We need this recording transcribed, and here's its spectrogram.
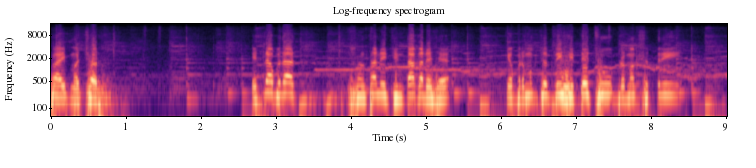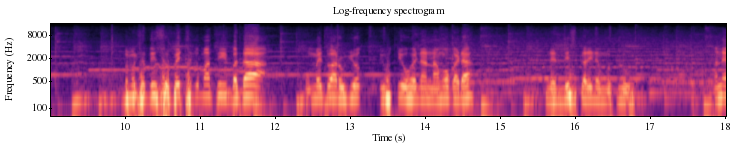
ભાઈ મચ્છર. એટલા બધા સંસ્થાની ચિંતા કરે છે કે બ્રહ્મક્ષત્રી હિતેચ્છુ બ્રહ્મક્ષત્રી બ્રહ્મક્ષત્રી શુભેચ્છકમાંથી બધા ઉમેદવાર યુવતીઓ હોય એના નામો કાઢ્યા ને લિસ્ટ કરીને મોકલું. અને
